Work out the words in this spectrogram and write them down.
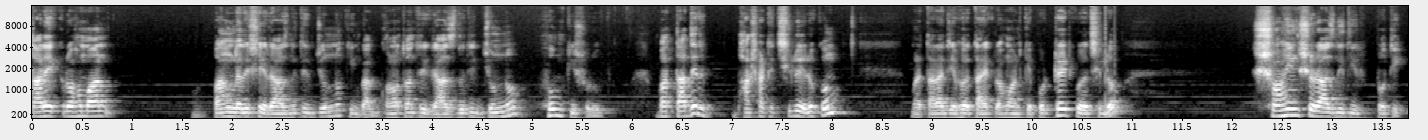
তারেক রহমান বাংলাদেশের রাজনীতির জন্য কিংবা গণতান্ত্রিক রাজনীতির জন্য হুমকি স্বরূপ। বা তাদের ভাষাটি ছিল এরকম মানে তারা যেভাবে তারেক রহমানকে পোর্ট্রেট করেছিল, সহিংস রাজনীতির প্রতীক।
